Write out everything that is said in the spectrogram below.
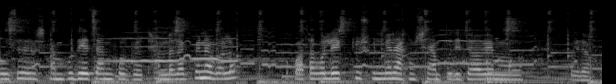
বলছে শ্যাম্পু দিয়ে চান করবে। ঠান্ডা লাগবে না বলো? কথা বলে একটু শুনবে না, এখন শ্যাম্পু দিতে হবে ওই দেখো।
